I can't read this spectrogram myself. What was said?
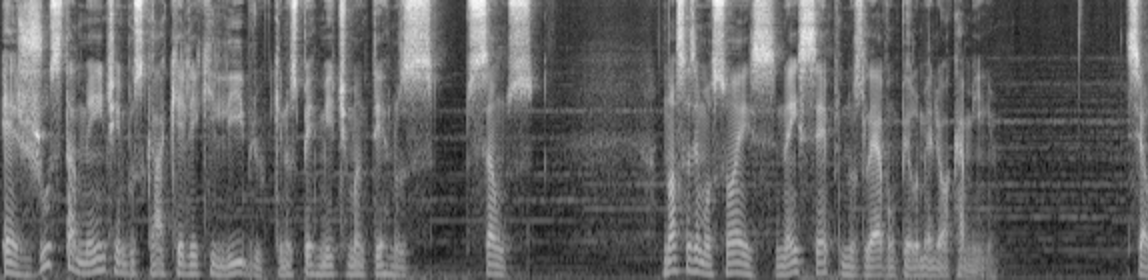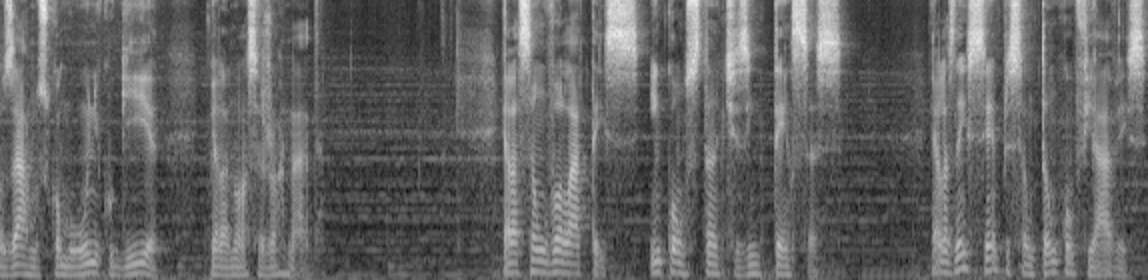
É justamente em buscar aquele equilíbrio que nos permite manter-nos sãos nossas emoções nem sempre nos levam pelo melhor caminho, se a usarmos como único guia pela nossa jornada. Elas são voláteis, inconstantes, intensas. Elas nem sempre são tão confiáveis,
